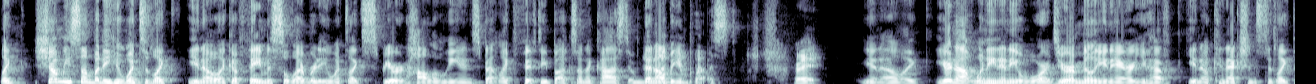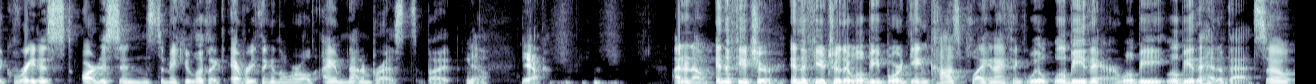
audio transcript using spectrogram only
Like, show me somebody who went to like you know like a famous celebrity who went to like Spirit Halloween and spent like fifty bucks on a costume. Then I'll be impressed. right. You know, like you're not winning any awards. You're a millionaire. You have you know connections to like the greatest artisans to make you look like everything in the world. I am not impressed, but No. Yeah. I don't know. In the future, in the future, there will be board game cosplay, and I think we'll we'll be there. We'll be we'll be at the head of that. So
